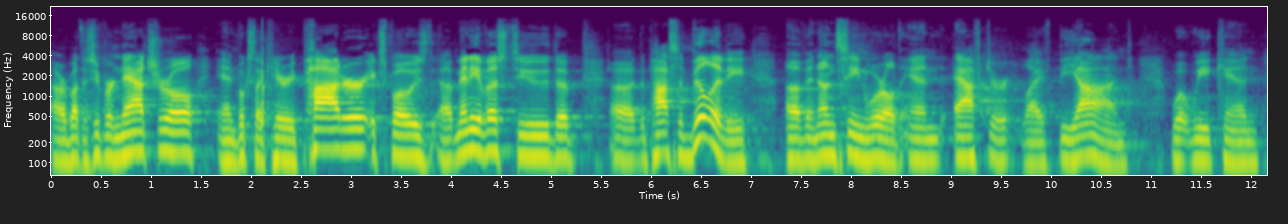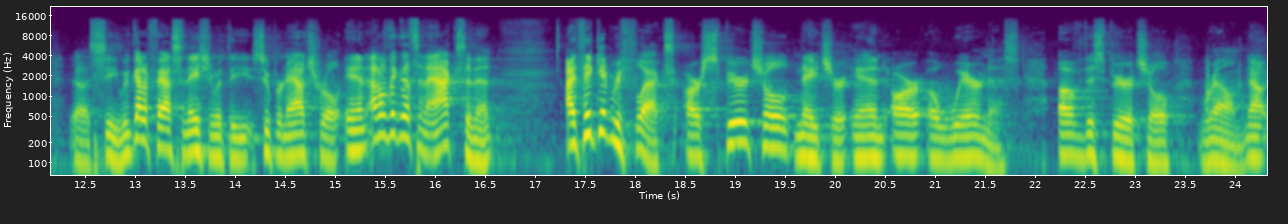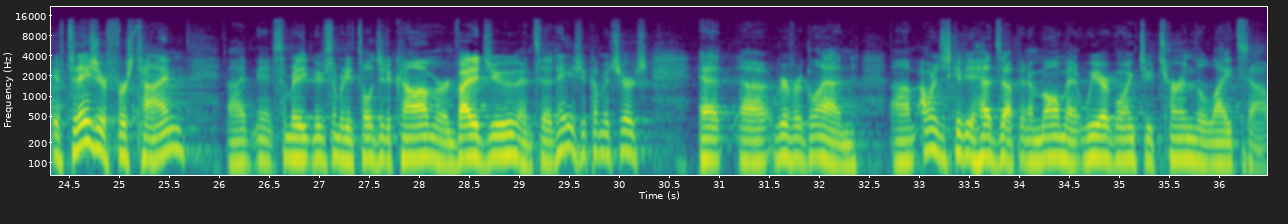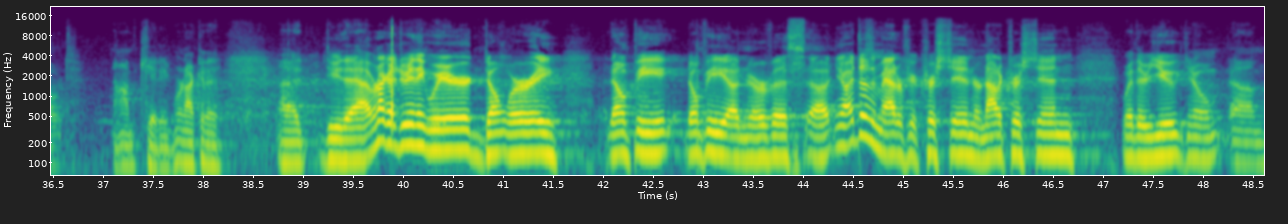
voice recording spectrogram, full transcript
are about the supernatural, and books like Harry Potter exposed uh, many of us to the, uh, the possibility of an unseen world and afterlife beyond what we can uh, see. We've got a fascination with the supernatural, and I don't think that's an accident. I think it reflects our spiritual nature and our awareness of the spiritual realm. Now, if today's your first time, uh, somebody, maybe somebody told you to come or invited you and said, hey, you should come to church at uh, River Glen. Um, I want to just give you a heads up. In a moment, we are going to turn the lights out. No, I'm kidding. We're not going to uh, do that. We're not going to do anything weird. Don't worry. Don't be, don't be uh, nervous. Uh, you know, it doesn't matter if you're Christian or not a Christian, whether you, you know, um,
